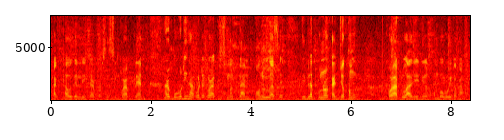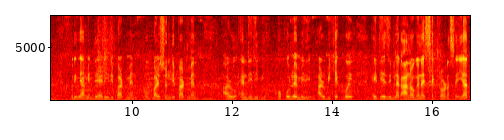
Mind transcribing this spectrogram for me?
ফাইভ থাউজেণ্ড লিটাৰ প্ৰচেছিং কৰা প্লেন আৰু বহুদিন আগতে কৰা কিছুমান প্লেন বনোও আছে যিবিলাক পুনৰ কাৰ্যক্ষম কৰাটো আজিৰ দিনত সম্ভৱ হৈ থকা নাই। গতিকে আমি ডেইৰী ডিপাৰ্টমেণ্ট কোপাৰেশ্যন ডিপাৰ্টমেণ্ট আৰু এন ডি ডি বি সকলোৱে মিলি আৰু বিশেষকৈ এতিয়া যিবিলাক আনঅৰ্গেনাইজ ছেক্টৰত আছে ইয়াত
